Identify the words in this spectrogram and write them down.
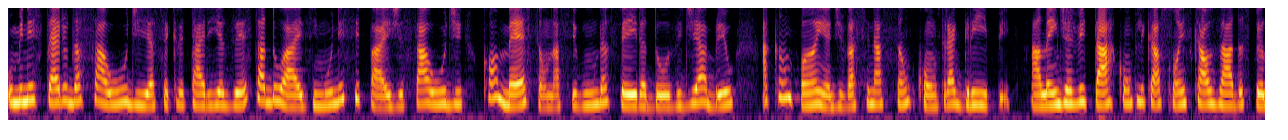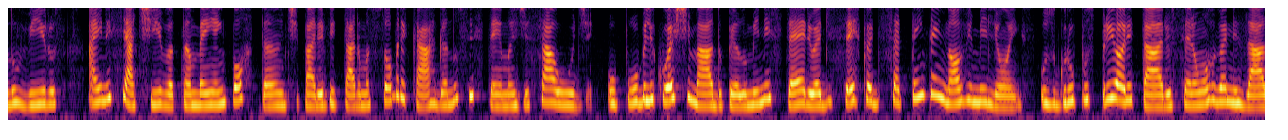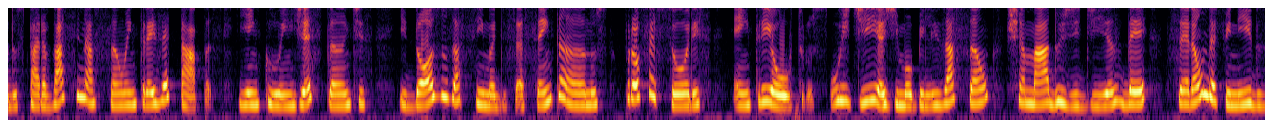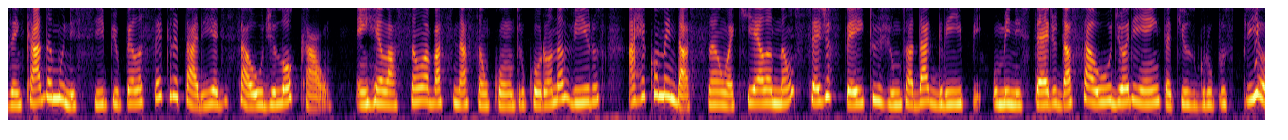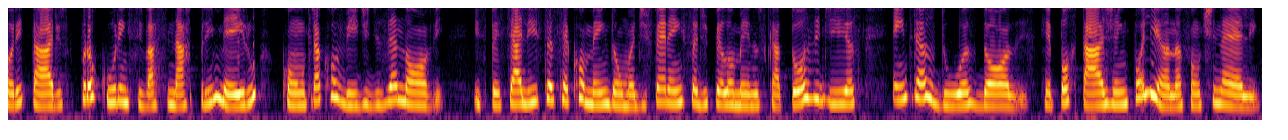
O Ministério da Saúde e as secretarias estaduais e municipais de saúde começam na segunda-feira, 12 de abril, a campanha de vacinação contra a gripe. Além de evitar complicações causadas pelo vírus, a iniciativa também é importante para evitar uma sobrecarga nos sistemas de saúde. O público estimado pelo Ministério é de cerca de 79 milhões. Os grupos prioritários serão organizados para vacinação em três etapas e incluem gestantes, idosos acima de 60 anos, professores, entre outros. Os dias de mobilização, chamados de dias D, serão definidos em cada município pela Secretaria de Saúde local. Em relação à vacinação contra o coronavírus, a recomendação é que ela não seja feita junto à da gripe. O Ministério da Saúde orienta que os grupos prioritários procurem se vacinar primeiro contra a Covid-19. Especialistas recomendam uma diferença de pelo menos 14 dias entre as duas doses. Reportagem Poliana Fontinelli.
